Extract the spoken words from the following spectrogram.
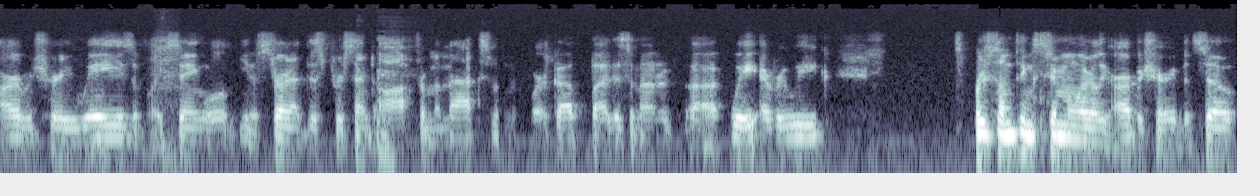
arbitrary ways of like saying, well, you know, start at this percent off from a maximum work up by this amount of uh, weight every week, or something similarly arbitrary. But so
